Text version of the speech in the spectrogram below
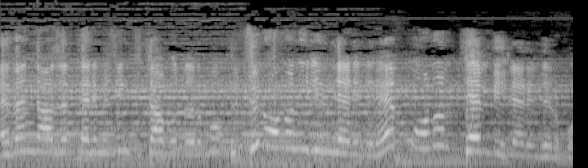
Efendi Hazretlerimizin kitabıdır bu. Bütün onun ilimleridir. Hep onun tembihleridir bu.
